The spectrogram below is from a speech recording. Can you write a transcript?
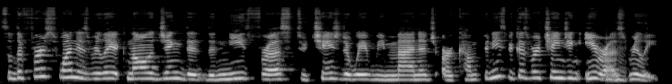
so the first one is really acknowledging the, the need for us to change the way we manage our companies because we're changing eras, mm-hmm. really.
